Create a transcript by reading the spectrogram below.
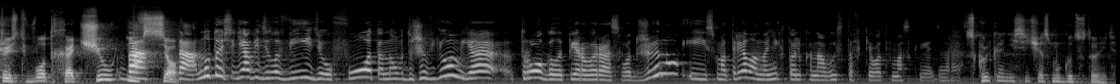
То есть вот хочу Да, и все. да. Ну, то есть я видела видео, фото, но вот живьем я трогала первый раз вот Джину и смотрела на них только на выставке вот в Москве один раз. Сколько они сейчас могут стоить?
